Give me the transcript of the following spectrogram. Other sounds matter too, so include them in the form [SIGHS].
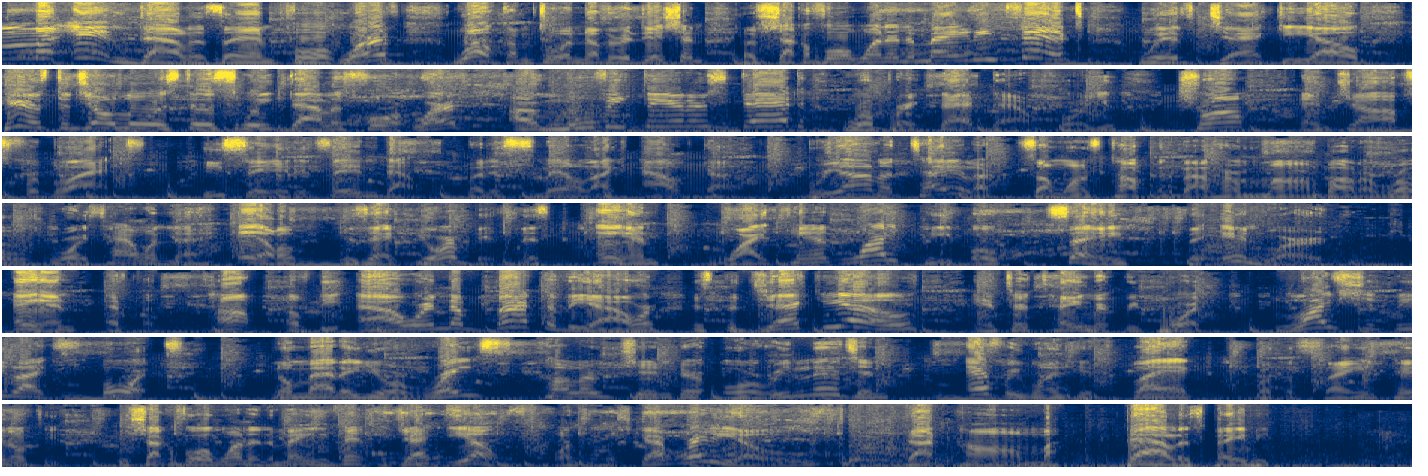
in Dallas and Fort Worth. Welcome to another edition of Shaka 41 in the main event with Jackie O. Here's the Joe Lewis this week, Dallas Fort Worth. Are movie theaters dead? We'll break that down for you. Trump and jobs for blacks. He said it's in doubt, but it smell like out doubt. Breonna Taylor, someone's talking about her mom bought a Rolls Royce. How in the hell is that your business? And why can't white people say the N word? And at the top of the hour, in the back of the hour, is the Jackie O Entertainment Report. Life should be like sports. No matter your race, color, gender, or religion, everyone gets flagged for the same penalties. With Shaka 41 in the main event with Jackie O on PushGapRadio.com. Dallas, baby.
